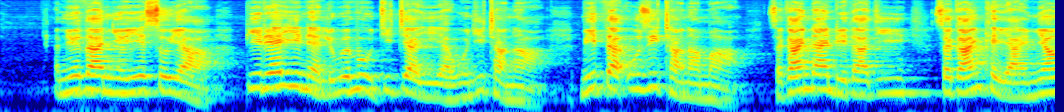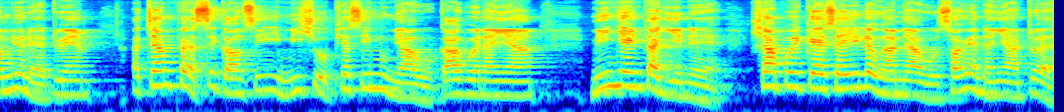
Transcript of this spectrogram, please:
။အမျိုးသားညွေရေးဆိုရပြည်ထရေးနဲ့လူဝမှုကြီးကြပ်ရေးရာဝန်ကြီးဌာနမိသက်ဦးစီးဌာနမှစကိုင်းတိုင်းဒေသကြီးစကိုင်းခရိုင်မြောင်မြို့နယ်အတွင်းအကြမ်းဖက်စစ်ကောင်စီမိရှို့ဖျက်ဆီးမှုများကိုကာကွယ်နိုင်ရန်မိငိမ့်တပ်ရေးနဲ့ရှာဖွေကယ်ဆယ်ရေးလုပ်ငန်းများကိုဆောင်ရွက်နိုင်ရန်အတွက်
